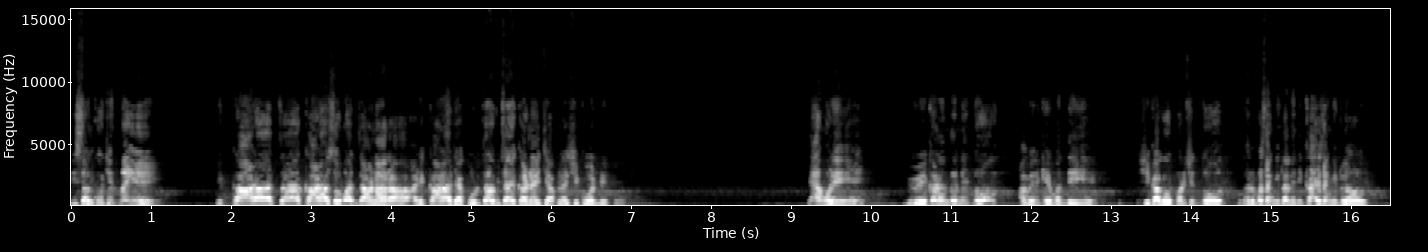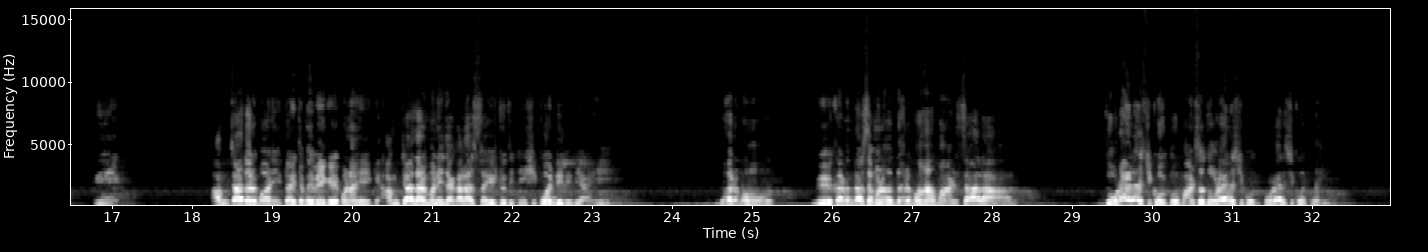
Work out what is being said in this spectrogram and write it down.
ही संकुचित नाही आहे ती काळाचा काळासोबत जाणारा आणि काळाच्या पुढचा विचार करण्याची आपल्याला शिकवण देतो. त्यामुळे विवेकानंदांनी तो अमेरिकेमध्ये शिकागो परिषद जो धर्म सांगितला. त्यांनी काय सांगितलं? की आमचा धर्म आणि इतर याच्यामध्ये वेगळेपण आहे की आमच्या धर्माने जगाला सहिष्णुतेची शिकवण दिलेली आहे. धर्म विवेकानंद असं म्हणत धर्म हा माणसाला जोडायला शिकवतो. माणसं जोडायला शिकवतो. तोडायला शिकवत नाही.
